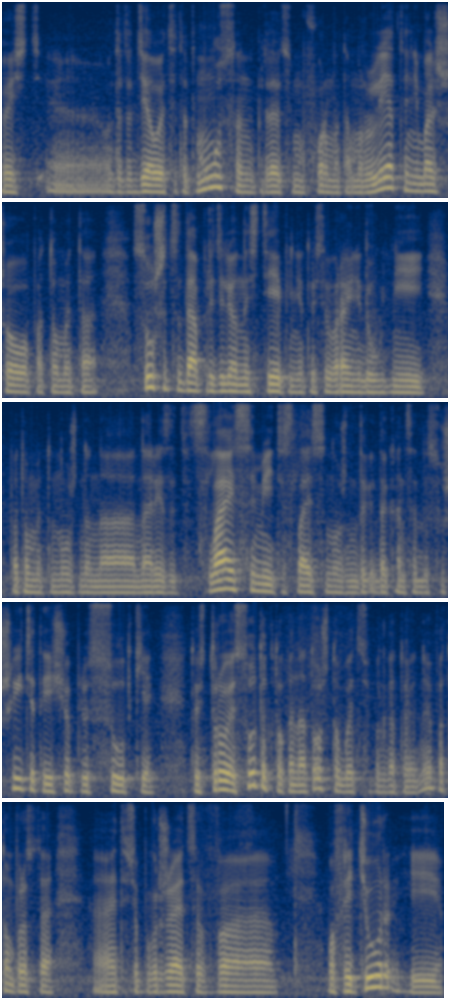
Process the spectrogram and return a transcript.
То есть э, вот это делается этот мусс, он придается ему форма там рулета небольшого, потом это сушится до определенной степени, то есть в районе двух дней, потом это нужно на, нарезать слайсами, эти слайсы нужно до, до конца досушить, это еще плюс сутки. То есть трое суток только на то, чтобы это все подготовить. Ну и потом просто э, это все погружается в, во фритюр, и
